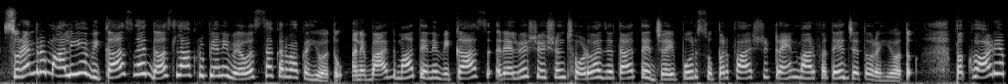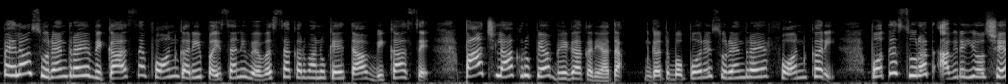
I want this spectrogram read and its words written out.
સુરેન્દ્ર માલીએ વિકાસને દસ લાખ રૂપિયાની વ્યવસ્થા કરવા કહ્યું હતું અને બાદમાં તેને વિકાસ રેલવે સ્ટેશન છોડવા જતા તે જયપુર સુપરફાસ્ટ ટ્રેન મારફતે જતો રહ્યો હતો. પખવાડિયા પહેલા સુરેન્દ્રએ વિકાસને ફોન કરી પૈસાની વ્યવસ્થા કરવાનું કહેતા વિકાસે પાંચ લાખ રૂપિયા ભેગા કર્યા હતા. ગત બપોરે સુરેન્દ્રએ ફોન કરી પોતે સુરત આવી રહ્યો છે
